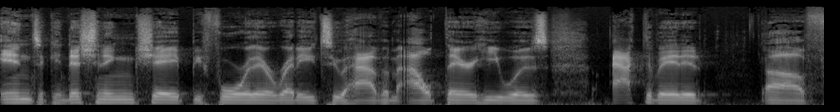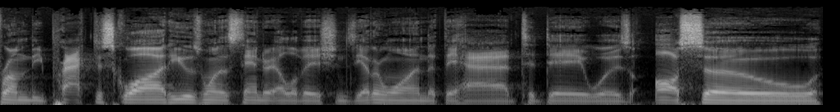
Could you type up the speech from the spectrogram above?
into conditioning shape before they were ready to have him out there. He was activated uh, from the practice squad. He was one of the standard elevations. The other one that they had today was also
